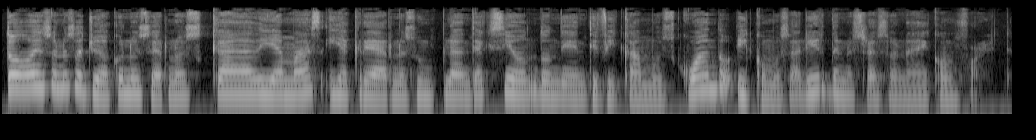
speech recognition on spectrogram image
Todo eso nos ayuda a conocernos cada día más y a crearnos un plan de acción donde identificamos cuándo y cómo salir de nuestra zona de confort.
